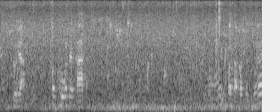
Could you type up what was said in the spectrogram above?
พ่อพ่อมาแก่เอาดิพ่อคนก็มีตัดไม่ได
